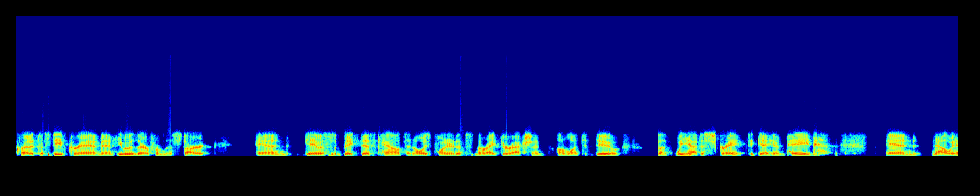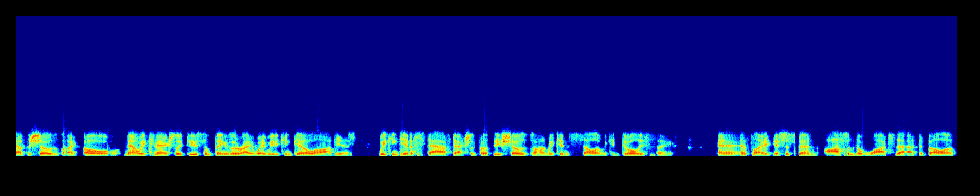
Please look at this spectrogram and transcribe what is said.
credit to Steve Coran, man. He was there from the start and gave us some big discounts and always pointed us in the right direction on what to do. But we had to scrape to get him paid. and now we have the shows. It's like, oh, now we can actually do some things the right way. We can get a lobbyist. We can get a staff to actually put these shows on. We can sell it. We can do all these things. And it's like, it's just been awesome to watch that develop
